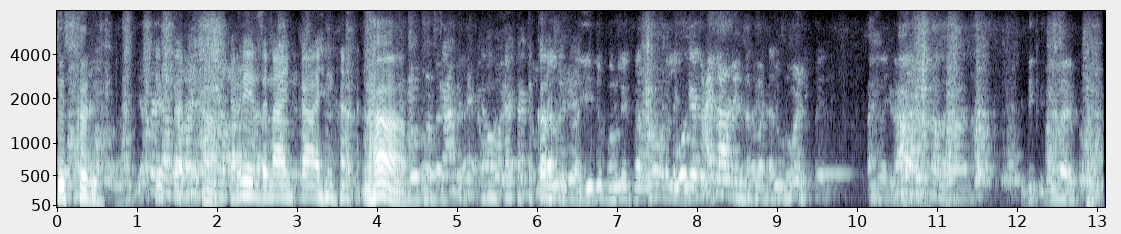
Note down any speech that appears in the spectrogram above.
तीच खरी. तेच कर हा. रेंज नाही काय नाही. हा. मग काय करतं,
